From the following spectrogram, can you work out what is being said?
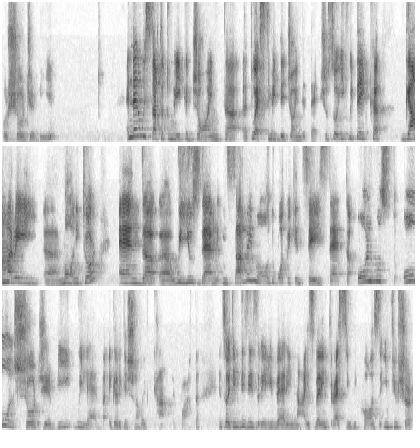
for short GRB. And then we started to make a joint, uh, to estimate the joint detection. So if we take uh, gamma ray uh, monitor and uh, uh, we use them in survey mode, what we can say is that almost all short GRB will have a gravitational wave counterpart. And so I think this is really very nice, very interesting because in future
